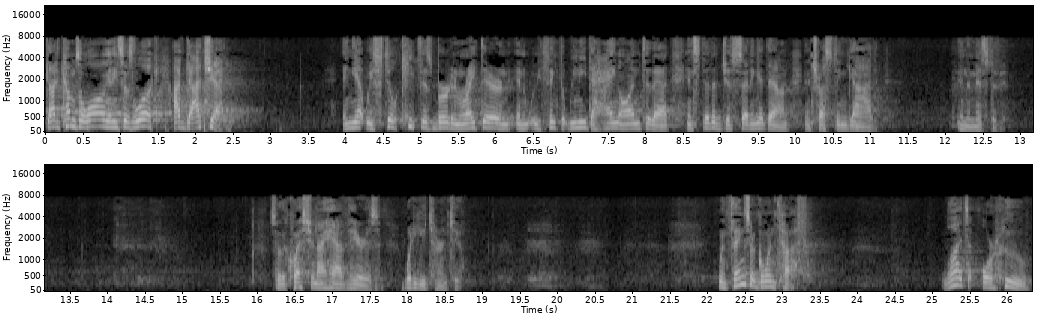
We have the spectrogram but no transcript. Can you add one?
God comes along and he says, look, I've got you. And yet we still keep this burden right there and, and, we think that we need to hang on to that instead of just setting it down and trusting God in the midst of it. So the question I have here is, what do you turn to? When things are going tough, what or who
